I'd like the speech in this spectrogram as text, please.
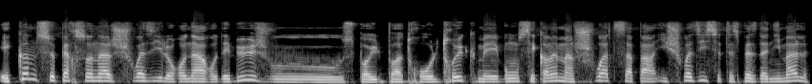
Et comme ce personnage choisit le renard au début, je vous spoil pas trop le truc, mais bon, c'est quand même un choix de sa part. Il choisit cette espèce d'animal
